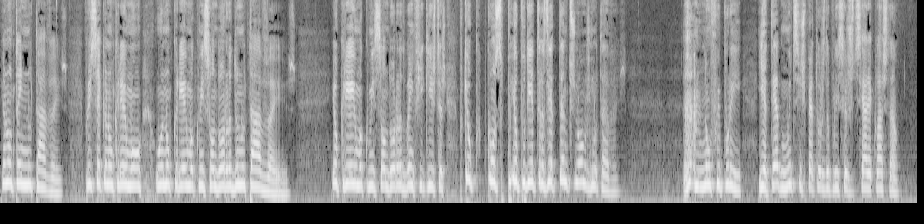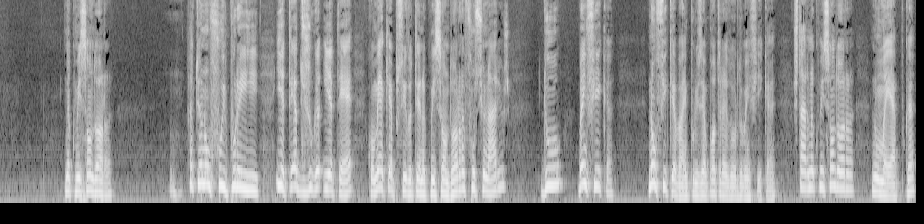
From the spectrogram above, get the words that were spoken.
Eu não tenho notáveis. Por isso é que eu não criei uma, eu não criei uma comissão de honra de notáveis. Eu criei uma comissão de honra de benfiquistas. Porque eu, eu podia trazer tantos nomes notáveis. Não fui por aí. E até de muitos inspectores da Polícia Judiciária que lá estão. Na comissão de honra. Portanto, eu não fui por aí. E até, de juga- e até, como é que é possível ter na comissão de honra funcionários do Benfica? Não fica bem, por exemplo, ao treinador do Benfica estar na comissão de honra numa época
